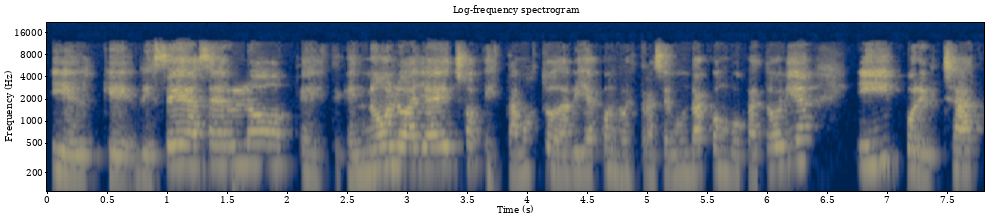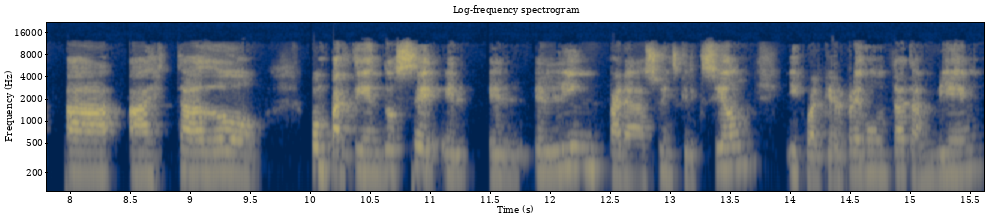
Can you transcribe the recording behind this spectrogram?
y el que desee hacerlo, este, que no lo haya hecho, estamos todavía con nuestra segunda convocatoria y por el chat ha, estado compartiéndose el, el, el link para su inscripción y cualquier pregunta también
